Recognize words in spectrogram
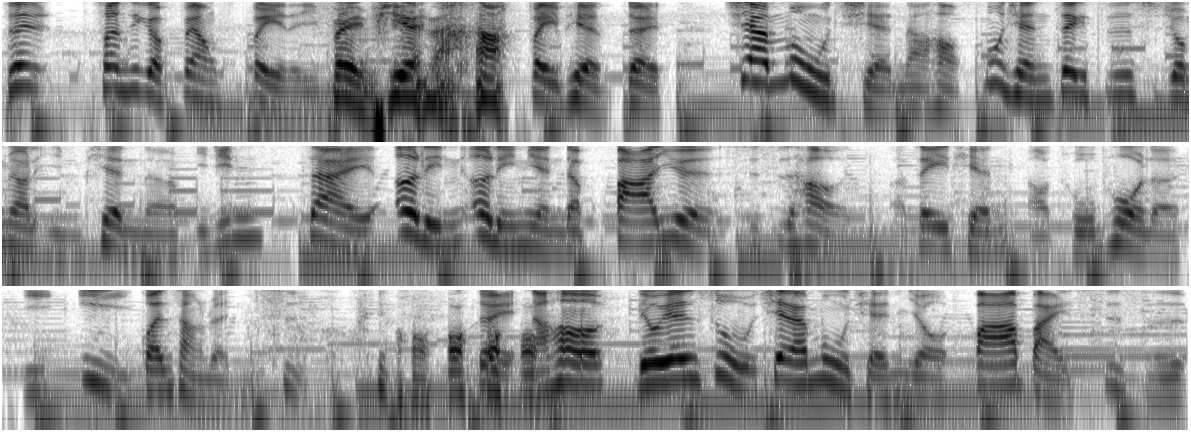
所以算是一个非常废的一个废片啊，废片，对。现在目前呢，哈，目前这支十九秒的影片呢，已经在二零二零年的八月十四号啊这一天，然后突破了一亿观赏人次，对，然后留言数现在目前有八百四十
